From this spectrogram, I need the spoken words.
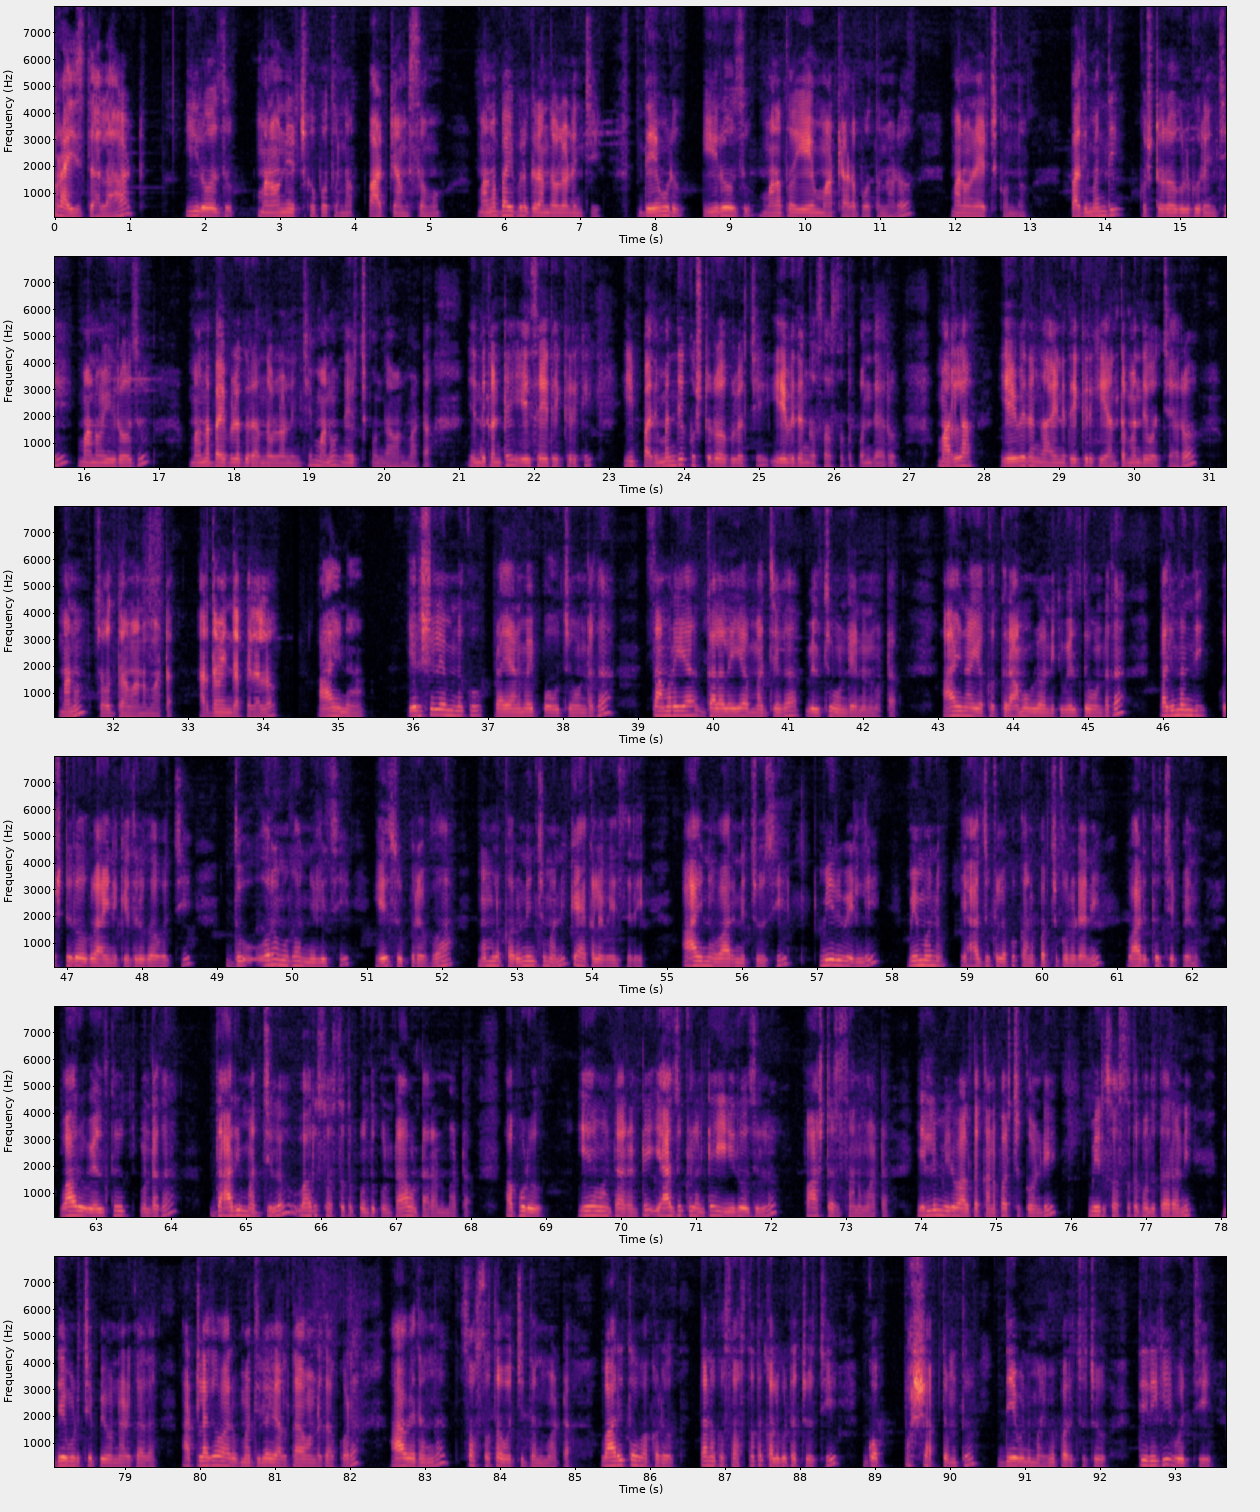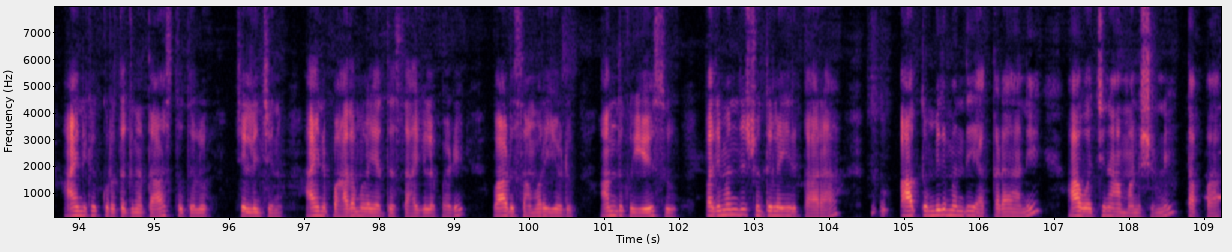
Praise the lot ఈరోజు మనం నేర్చుకోబోతున్న పాఠ్యాంశము మన బైబిల్ గ్రంథంలో నుంచి దేవుడు ఈరోజు మనతో ఏం మాట్లాడబోతున్నాడో మనం నేర్చుకుందాం. పది మంది కుష్ఠరోగుల గురించి మనం ఈరోజు మన బైబిల్ గ్రంథంలో నుంచి మనం నేర్చుకుందాం అనమాట ఎందుకంటే ఏసై దగ్గరికి ఈ పది మంది కుష్ఠరోగులు వచ్చి ఏ విధంగా స్వస్థత పొందారు? మరలా ఏ విధంగా ఆయన దగ్గరికి ఎంతమంది వచ్చారో మనం చూద్దామన్నమాట. అర్థమైందా పిల్లలు? ఆయన ఎరుషలేమునకు ప్రయాణమై పోవచ్చు ఉండగా సమరయ గలలయ మధ్యగా వెళ్తూ ఉండేనమాట ఆయన యొక్క గ్రామంలోనికి వెళ్తూ ఉండగా పది మంది కుష్ఠరోగులు ఆయనకి ఎదురుగా వచ్చి దూరముగా నిలిచి యేసు ప్రభు మమ్మల్ని కరుణించమని కేకలు వేసిరి. ఆయన వారిని చూసి మీరు వెళ్ళి మిమ్మను యాజకులకు కనపరుచుకొనుడని వారితో చెప్పాను. వారు వెళ్తూ ఉండగా దారి మధ్యలో వారు స్వస్థత పొందుకుంటూ ఉంటారనమాట అప్పుడు ఏమంటారంటే యాజకులు అంటే ఈ రోజుల్లో పాస్టర్స్ అనమాట వెళ్ళి మీరు వాళ్ళతో కనపరుచుకోండి మీరు స్వస్థత పొందుతారని దేవుడు చెప్పి ఉన్నాడు కదా. అట్లాగే వారు మధ్యలో వెళ్తూ ఉండగా కూడా ఆ విధంగా స్వస్థత వచ్చింది అనమాట వారితో ఒకడు తనకు స్వస్థత కలుగుట చూచి గొప్ప శబ్దంతో దేవుని మహిమపరచుచు తిరిగి వచ్చి ఆయనకి కృతజ్ఞతాస్థుతులు చెల్లించెను. ఆయన పాదముల యొద్ద సాగిలపడి వాడు సమరయుడు. అందుకు యేసు పది మంది శుద్ధులయ్యారు కారా? ఆ తొమ్మిది మంది ఎక్కడా అని ఆ వచ్చిన ఆ మనుషుల్ని తప్ప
